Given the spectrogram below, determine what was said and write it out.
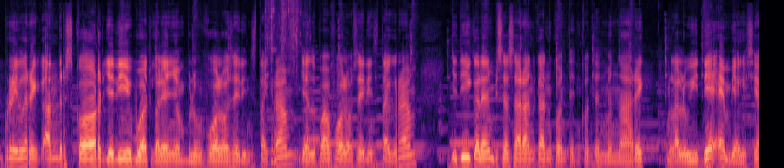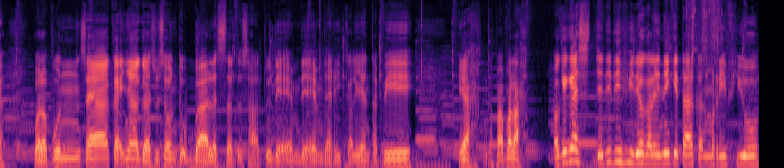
@braillerik underscore Jadi buat kalian yang belum follow saya di Instagram Jangan lupa follow saya di Instagram jadi kalian bisa sarankan konten-konten menarik melalui DM ya guys ya. Walaupun saya kayaknya agak susah untuk balas satu-satu DM DM dari kalian tapi ya nggak apa-apa lah. Oke guys, jadi di video kali ini kita akan mereview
